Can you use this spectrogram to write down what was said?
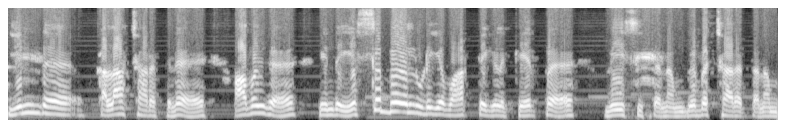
இந்த கலாச்சாரத்துல அவங்க இந்த எஸ்எபேலுடைய வார்த்தைகளுக்கு ஏற்ப வேசித்தனம் விபச்சாரத்தனம்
